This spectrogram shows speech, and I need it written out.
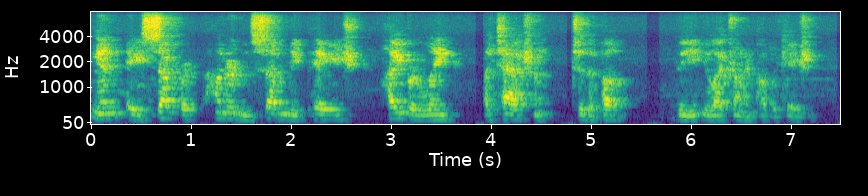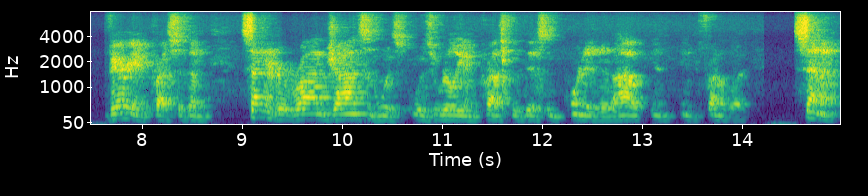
in a separate 170 page hyperlink attachment to the pub, the electronic publication. Very impressive. And Senator Ron Johnson was, was really impressed with this and pointed it out in, in front of the Senate.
